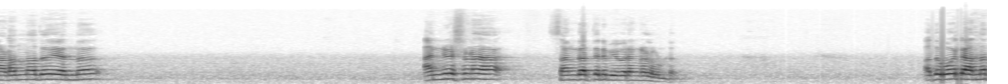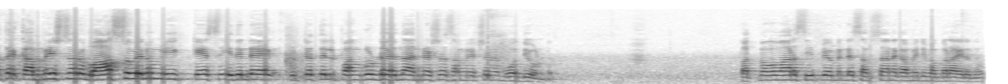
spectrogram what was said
നടന്നത് എന്ന് അന്വേഷണ സംഘത്തിന് വിവരങ്ങളുണ്ട്. അതുപോലെ അന്നത്തെ കമ്മീഷണർ വാസുവിനും ഈ കേസ് ഇതിന്റെ കുറ്റത്തിൽ പങ്കുണ്ട് എന്ന് അന്വേഷണ സംരക്ഷണ ബോധ്യമുണ്ട്. പത്മകുമാർ സി പി എമ്മിന്റെ സംസ്ഥാന കമ്മിറ്റി മെമ്പറായിരുന്നു.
